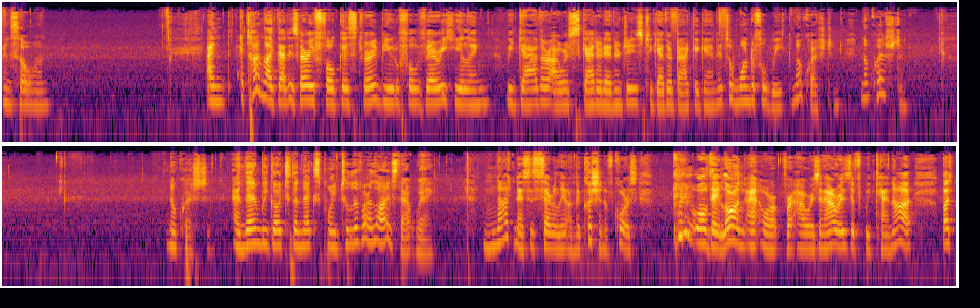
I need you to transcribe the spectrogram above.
and so on. And a time like that is very focused, very beautiful, very healing we gather our scattered energies together back again. It's a wonderful week, no question. No question. No question. And then we go to the next point to live our lives that way. Not necessarily on the cushion, of course, all day long uh, or for hours and hours if we cannot, but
